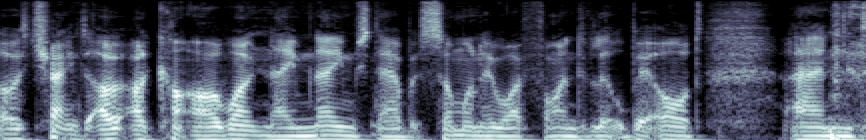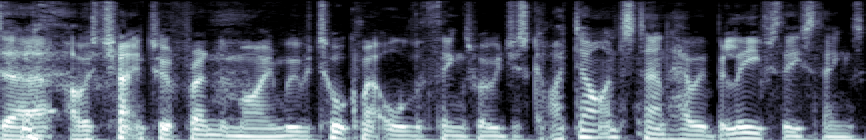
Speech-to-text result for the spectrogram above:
I, was chatting. To, I, I can't. I won't name names now, but someone who I find a little bit odd, and uh, I was chatting to a friend of mine. We were talking about all the things where we just go, I don't understand how he believes these things,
